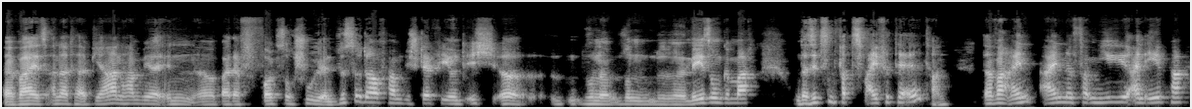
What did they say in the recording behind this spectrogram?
äh, war jetzt anderthalb Jahren, haben wir in, äh, bei der Volkshochschule in Düsseldorf, haben die Steffi und ich äh, so, eine, so eine Lesung gemacht. Und da sitzen verzweifelte Eltern. Da war ein, eine Familie, ein Ehepaar,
